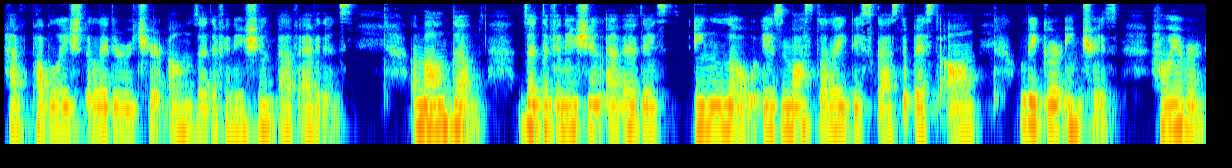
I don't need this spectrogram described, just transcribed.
have published literature on the definition of evidence. Among them, the definition of evidence in law is mostly discussed based on legal interests. However,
